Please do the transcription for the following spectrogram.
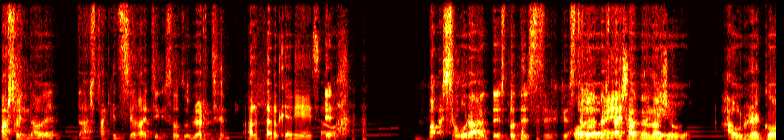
pasoin dabe, da ez dakit zegatxik ez dut ulertzen. Alperkeria izan. Ba, seguramente, ez dut, ez, ez, ez Ode, dut esaten dozu, aurreko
